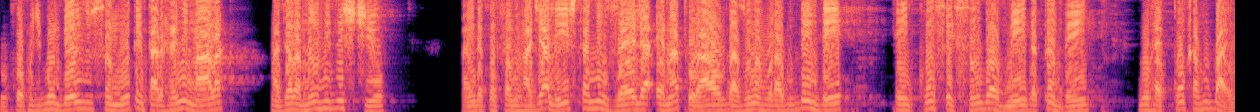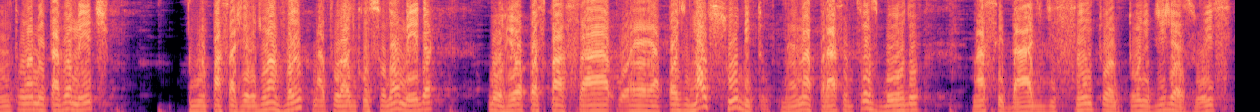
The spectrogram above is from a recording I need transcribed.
O corpo de bombeiros e o SAMU tentaram reanimá-la, mas ela não resistiu. Ainda conforme o radialista, Nilzélia é natural da zona rural do Dendê, em Conceição do Almeida, também no Recôncavo Baiano. Então, lamentavelmente, uma passageira de uma van, natural de Conceição do Almeida, morreu após passar, é, após um mal súbito né, na Praça do Transbordo, na cidade de Santo Antônio de Jesus.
